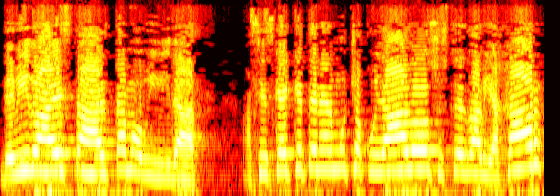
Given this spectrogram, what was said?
debido a esta alta movilidad. Así es que hay que tener mucho cuidado si usted va a viajar,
